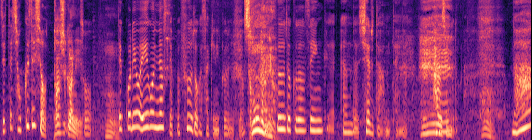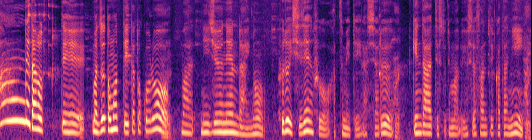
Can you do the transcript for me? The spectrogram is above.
絶対食でしょ確かに。そう。うん、でこれを英語になすとやっぱフードが先に来るんですよ。そうなのよ。フードクロージングシェルターみたいなハウジングとか。なんでだろうって、まあ、ずっと思っていたところ、はい。まあ、20年来の古い自然譜を集めていらっしゃるはい。現代アーティストでもある吉田さんという方に、はい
